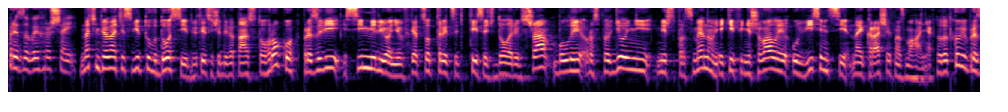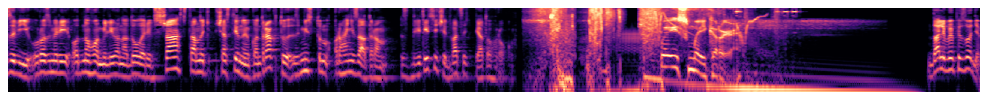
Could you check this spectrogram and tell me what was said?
призових грошей. На чемпіонаті світу в досі 2019 року призові 7 7 мільйонів 530 тисяч доларів США були розподілені між спортсменами, які фінішували у вісімці найкращих на змаганнях. Додаткові призові у розмірі 1 мільйона доларів США стануть частиною контракту з містом організатором з 2025 року. Пейсмейкери Далі в епізоді.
